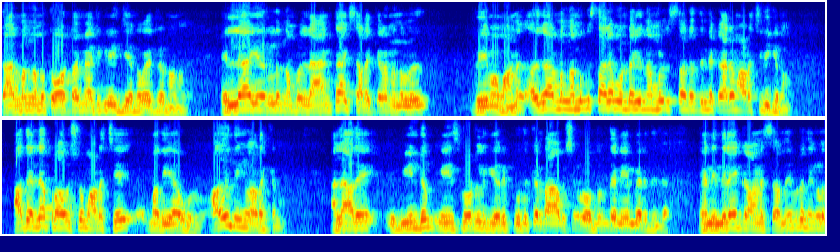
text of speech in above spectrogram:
കാരണം നമുക്ക് ഓട്ടോമാറ്റിക്കലി ജനറേറ്റഡ് ആണ്. എല്ലാ ഇയറിലും നമ്മൾ ലാൻഡ് ടാക്സ് അടയ്ക്കണം എന്നുള്ളത് നിയമമാണ്. അത് കാരണം നമുക്ക് സ്ഥലമുണ്ടെങ്കിൽ നമ്മൾ സ്ഥലത്തിന്റെ കാര്യം അടച്ചിരിക്കണം. അതെല്ലാ പ്രാവശ്യവും അടച്ചേ മതിയാവുള്ളൂ. അത് നിങ്ങൾ അടയ്ക്കണം. അല്ലാതെ വീണ്ടും എയിംസ് പോർട്ടിൽ കയറി പുതുക്കേണ്ട ആവശ്യങ്ങളൊന്നും തന്നെയും വരുന്നില്ല. ഞാൻ ഇന്നലെയും കാണിച്ചതാണ്. ഇവിടെ നിങ്ങൾ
